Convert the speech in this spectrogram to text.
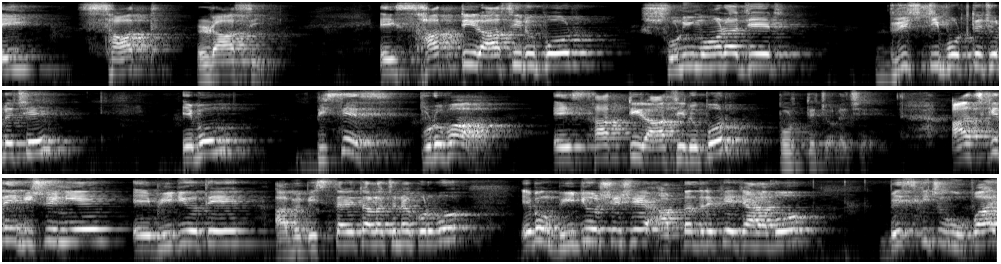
এই সাত রাশি। এই সাতটি রাশির উপর শনি মহারাজের দৃষ্টি পড়তে চলেছে এবং বিশেষ প্রভাব এই সাতটি রাশির উপর পড়তে চলেছে। আজকের এই বিষয় নিয়ে এই ভিডিওতে আমি বিস্তারিত আলোচনা করব এবং ভিডিও শেষে আপনাদেরকে জানাব বেশ কিছু উপায়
